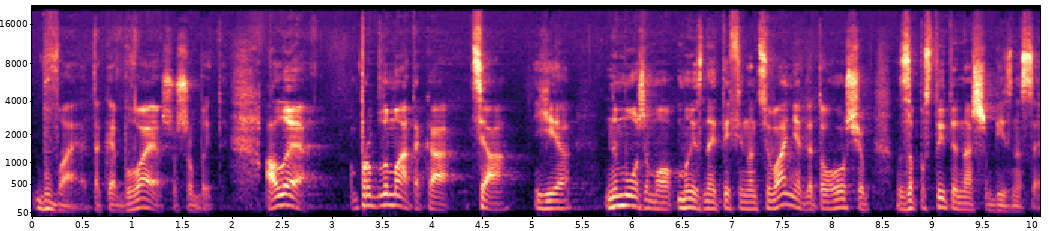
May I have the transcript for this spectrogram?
буває таке, буває, що ж робити. Але проблематика ця є. Не можемо ми знайти фінансування для того, щоб запустити наші бізнеси.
